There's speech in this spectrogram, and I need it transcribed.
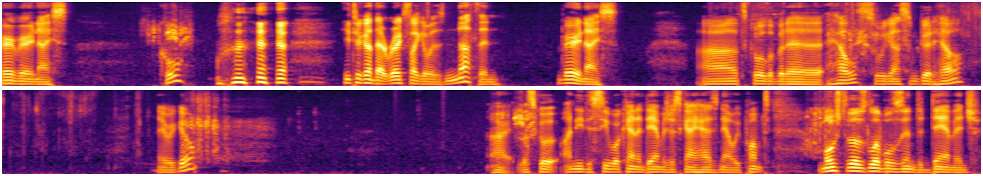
Very, very nice. Cool. he took out that Rex like it was nothing. Very nice. Uh, let's go a little bit of health. So we got some good health. There we go. Alright, let's go. I need to see what kind of damage this guy has now. We pumped most of those levels into damage.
